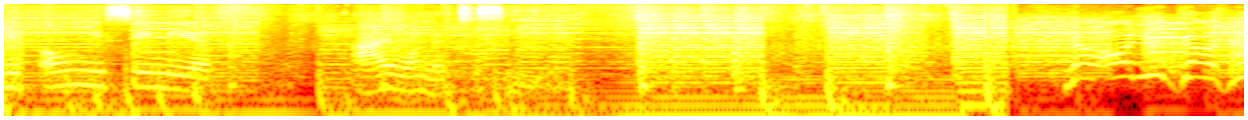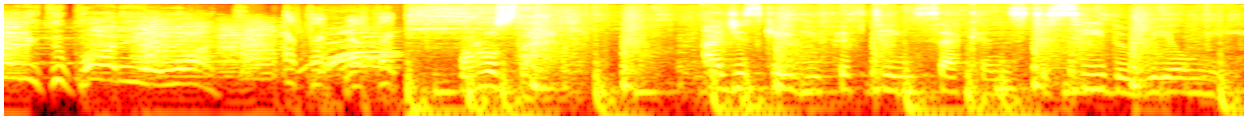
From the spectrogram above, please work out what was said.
You'd only see me if I wanted to see you. Now, are you guys ready to party or what? What was that? I just gave you 15 seconds to see the real me.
